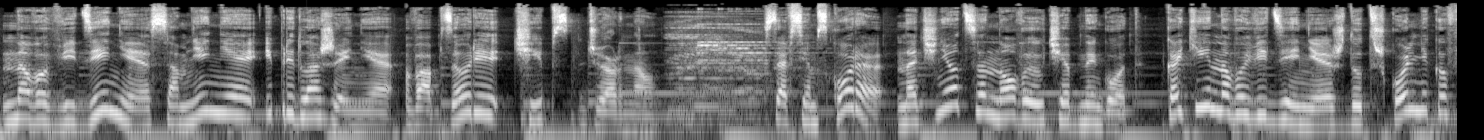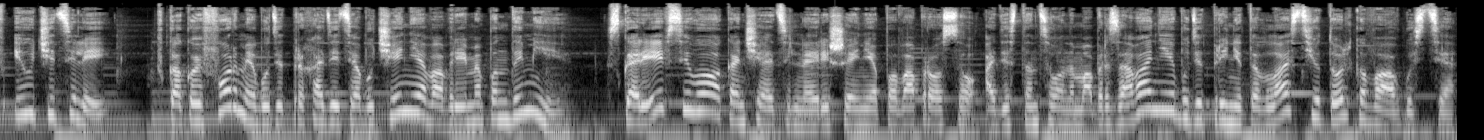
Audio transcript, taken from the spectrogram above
Нововведения, сомнения и предложения в обзоре Chips Journal. Совсем скоро начнется новый учебный год. Какие нововведения ждут школьников и учителей? В какой форме будет проходить обучение во время пандемии? Скорее всего, окончательное решение по вопросу о дистанционном образовании будет принято властью только в августе,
